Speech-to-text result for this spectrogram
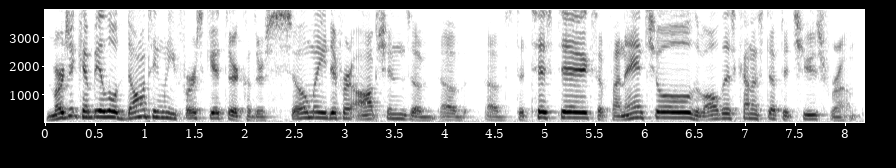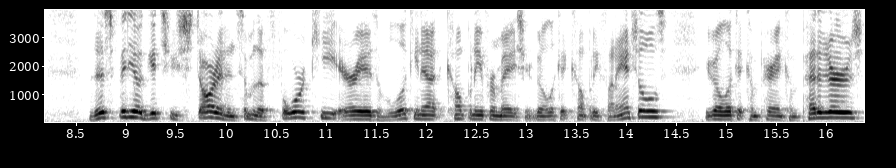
Mergent can be a little daunting when you first get there because there's so many different options of, of, of statistics, of financials, of all this kind of stuff to choose from. This video gets you started in some of the four key areas of looking at company information. You're going to look at company financials, you're going to look at comparing competitors,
